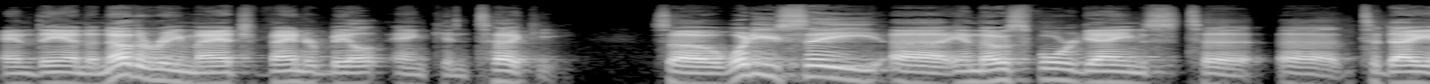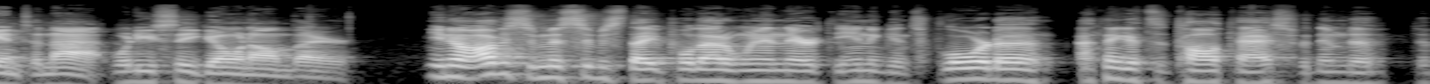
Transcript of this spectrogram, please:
and then another rematch Vanderbilt and Kentucky. So, what do you see uh, in those four games to today and tonight? What do you see going on there? You know, obviously Mississippi State pulled out a win there at the end against Florida. I think it's a tall task for them to, to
